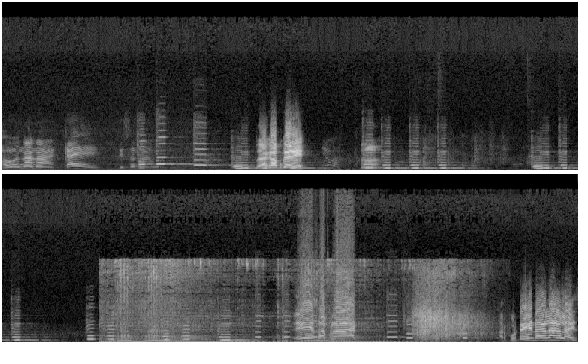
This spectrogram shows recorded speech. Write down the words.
हो ना ना. काय? दिसत ना जागा का रे? हा. ए सम्राट. अरे कुठे हिंडायला लागलायस?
